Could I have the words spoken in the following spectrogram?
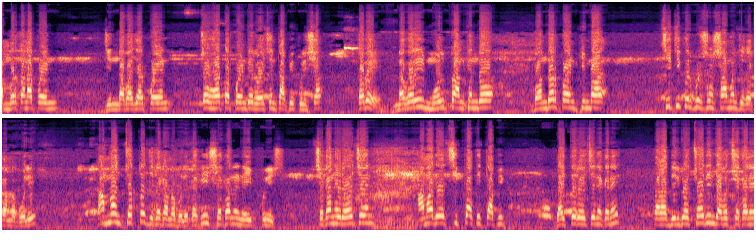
আম্বরকানা পয়েন্ট, জিন্দাবাজার পয়েন্ট চৌহাটা পয়েন্টে রয়েছেন ট্রাফিক পুলিশরা। তবে নগরীর মূল প্রাণকেন্দ্র বন্দর পয়েন্ট কিংবা সিটি কর্পোরেশন সামন যেটাকে আমরা বলি, কামরান চত্বর যেটাকে আমরা বলে থাকি, সেখানে নেই পুলিশ। সেখানে রয়েছেন আমাদের শিক্ষার্থী ট্রাফিক দায়িত্বে রয়েছেন এখানে। তারা দীর্ঘ ছয় দিন যাবৎ সেখানে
